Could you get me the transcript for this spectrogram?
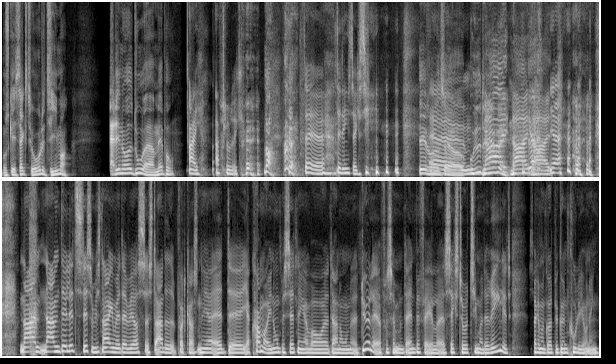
måske 6-8 timer. Er det noget, du er med på? Nej, absolut ikke. Nå, Det, øh, det er det eneste, jeg kan sige. det er du nødt til at Øhm, uddybe. Nej, nej, nej. ja. nej, nej, men det er lidt det, som vi snakkede med, da vi også startede podcasten her, at øh, jeg kommer i nogle besætninger, hvor øh, der er nogle øh, dyrlæger, for eksempel, der anbefaler, at 6-8 timer det er rigeligt, så kan man godt begynde kuldejævning.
